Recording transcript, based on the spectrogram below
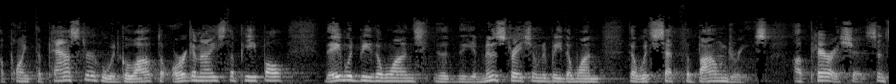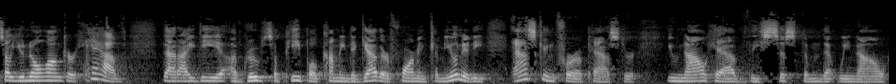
appoint the pastor, who would go out to organize the people. They would be the ones, the, the, administration would be the one that would set the boundaries of parishes. And so you no longer have that idea of groups of people coming together, forming community, asking for a pastor. You now have the system that we now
